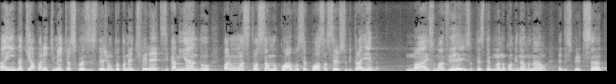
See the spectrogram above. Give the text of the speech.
Ainda que aparentemente as coisas estejam totalmente diferentes e caminhando para uma situação no qual você possa ser subtraída. Mais uma vez, o testemunho, não combinamos, não, é do Espírito Santo.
